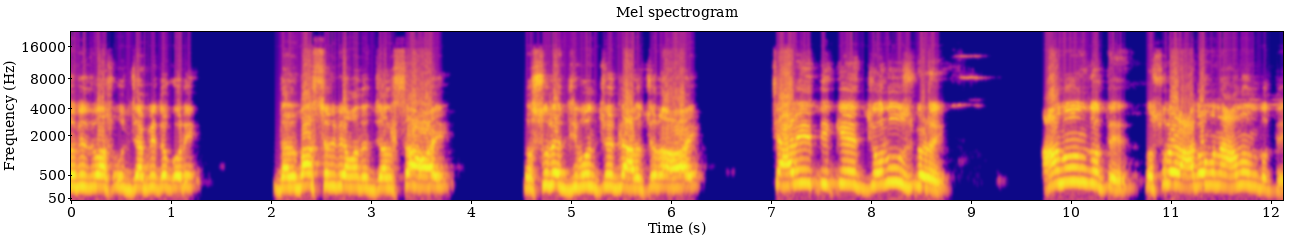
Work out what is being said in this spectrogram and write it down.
নবী দিবস উদযাপিত করি। দরবার শরীফে আমাদের জলসা হয়। রসুলের জীবন চরিত্রে আলোচনা হয়, চারিদিকে জলুস বেরোয়, আনন্দতে, রসুলের আগমনে আনন্দতে।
